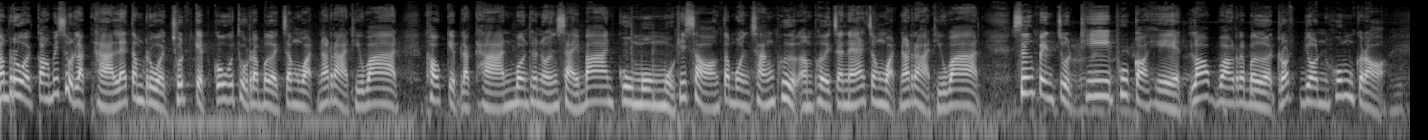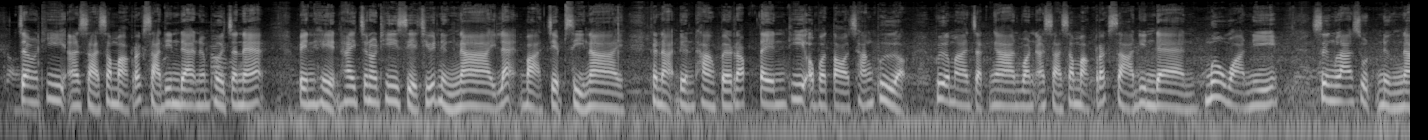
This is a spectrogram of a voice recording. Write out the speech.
ตำรวจกองพิสูจน์หลักฐานและตำรวจชุดเก็บกู้วัตถุระเบิดจังหวัดนราธิวาสเข้าเก็บหลักฐานบนถนนสายบ้านกูมุงหมู่ที่ 2ตำบลช้างเผือกอำเภอจะแนะจังหวัดนราธิวาสซึ่งเป็นจุดที่ผู้ก่อเหตุลอบวางระเบิดรถยนต์หุ้มเกราะ เจ้าหน้าที่อาสาสมัครรักษาดินแดนอำเภอจะแนะ เป็นเหตุให้เจ้าหน้าที่เสียชีวิตหนึ่งนาย และบาดเจ็บ4นาย ขณะเดินทางไปรับเต็นท์ที่อบตช้างเผือก เพื่อมาจัดงานวันอาสาสมัครรักษาดินแดนเมื่อวานนี้ ซึ่งล่าสุดหนึ่งใน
